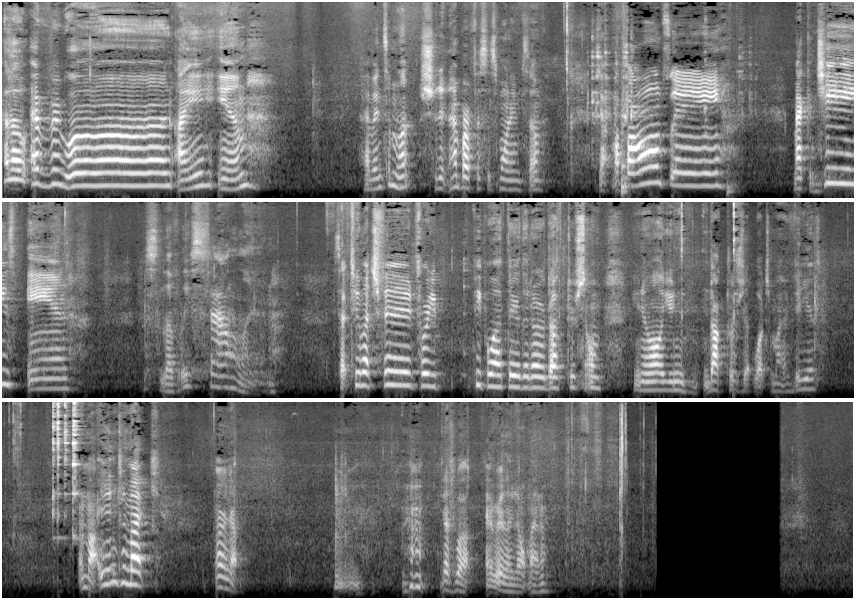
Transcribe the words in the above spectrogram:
Hello everyone. I am having some lunch. I didn't have breakfast this morning, so got my fancy mac and cheese and this lovely salad. Is that too much food for you people out there that are doctors? On you know, all you doctors that watch my videos. Am I eating too much or no? Hmm. Guess what? It really don't matter.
